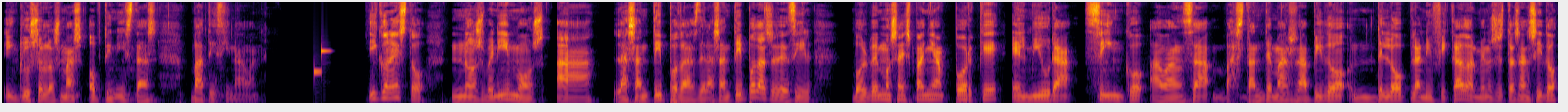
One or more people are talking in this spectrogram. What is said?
incluso los más optimistas, vaticinaban. Y con esto nos venimos a las antípodas de las antípodas, es decir, volvemos a España porque el Miura 5 avanza bastante más rápido de lo planificado. Al menos estas han sido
